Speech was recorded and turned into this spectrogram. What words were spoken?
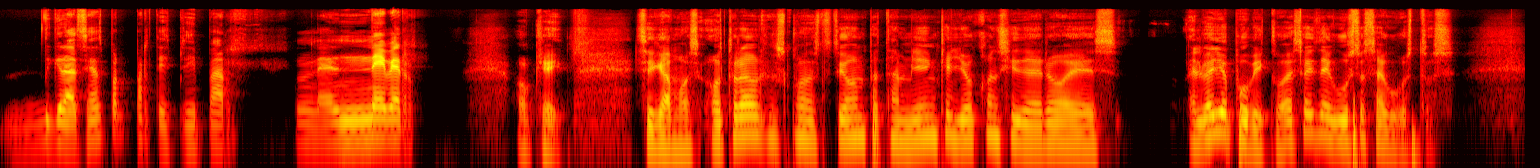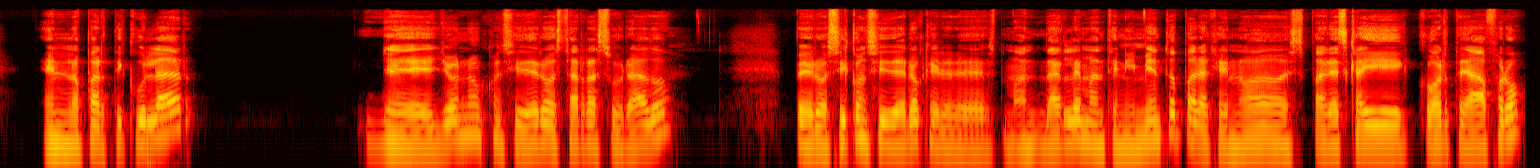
gracias por participar. Never. Ok, sigamos. Otra cuestión también que yo considero es el vello púbico, eso es de gustos a gustos. En lo particular, eh, yo no considero estar rasurado, pero sí considero que darle mantenimiento para que no parezca ahí corte afro,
